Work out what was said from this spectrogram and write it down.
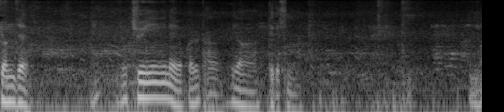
견제 어, 주인의 역할을 다 해야 되겠습니다. 음,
